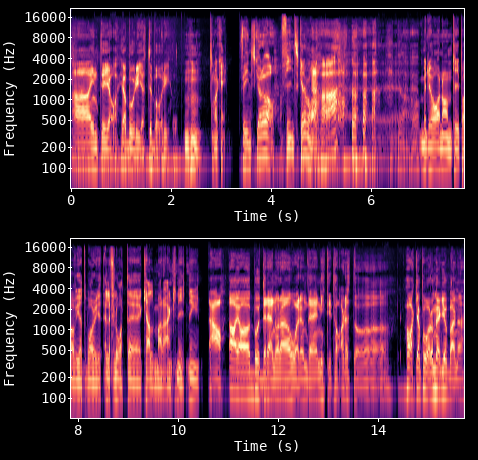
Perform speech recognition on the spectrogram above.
Ah, inte jag. Jag bor i Göteborg. Mhm, Okej, Fint ska det vara. fint ska det vara. Men du har någon typ av Göteborg, eller förlåt, eh, Kalmar-anknytning? Ja, ja, jag bodde där några år under 90-talet och hakade på de här gubbarna.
